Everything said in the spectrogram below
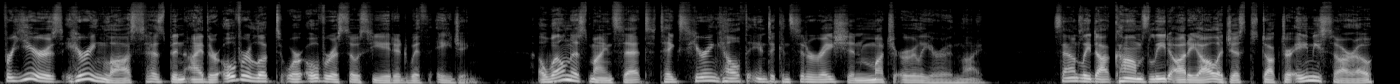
For years, hearing loss has been either overlooked or overassociated with aging. A wellness mindset takes hearing health into consideration much earlier in life. Soundly.com's lead audiologist, Dr. Amy Sarow,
